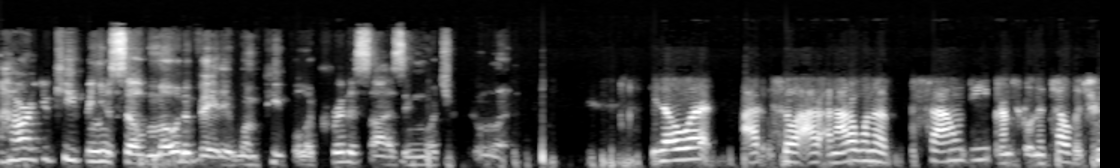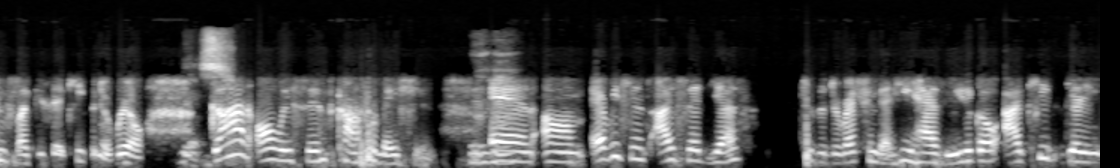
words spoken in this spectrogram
how are you keeping yourself motivated when people are criticizing what you're you know what I, so I, and I don't want to sound deep, but I'm just going to tell the truth, like you said, keeping it real. Yes. God always sends confirmation, mm-hmm. and um, ever since I said yes to the direction that he has me to go, I keep getting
